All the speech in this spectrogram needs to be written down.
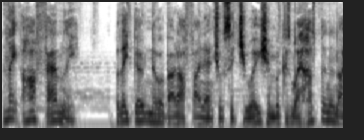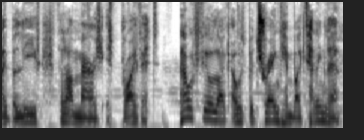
and they are family. But they don't know about our financial situation because my husband and I believe that our marriage is private, and I would feel like I was betraying him by telling them.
